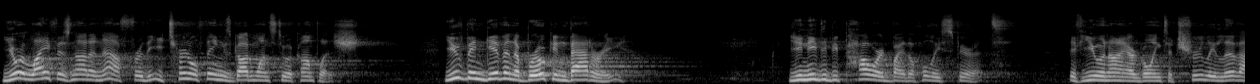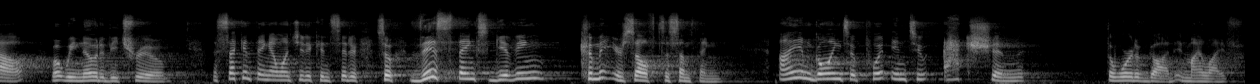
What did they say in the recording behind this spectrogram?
Your life is not enough for the eternal things God wants to accomplish. You've been given a broken battery. You need to be powered by the Holy Spirit if you and I are going to truly live out what we know to be true. The second thing I want you to consider so, this Thanksgiving, commit yourself to something. I am going to put into action the Word of God in my life.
